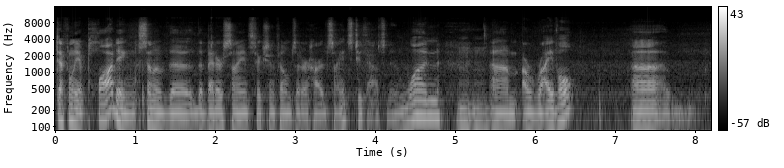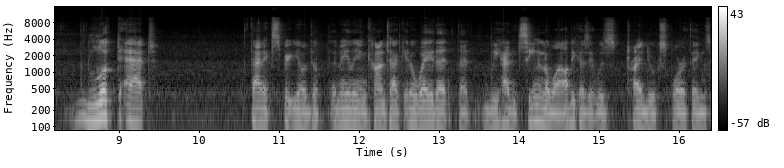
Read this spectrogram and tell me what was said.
definitely applauding some of the the better science fiction films that are hard science. Two thousand and one, um, Arrival, uh, looked at that experience, you know, the, an alien contact in a way that that we hadn't seen in a while because it was trying to explore things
